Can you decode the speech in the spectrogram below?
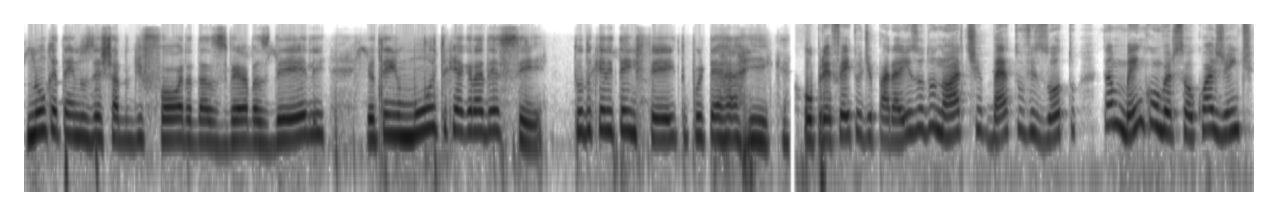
nunca tem nos deixado de fora das verbas dele. Eu tenho muito que agradecer tudo que ele tem feito por Terra Rica. O prefeito de Paraíso do Norte, Beto Visotto, também conversou com a gente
